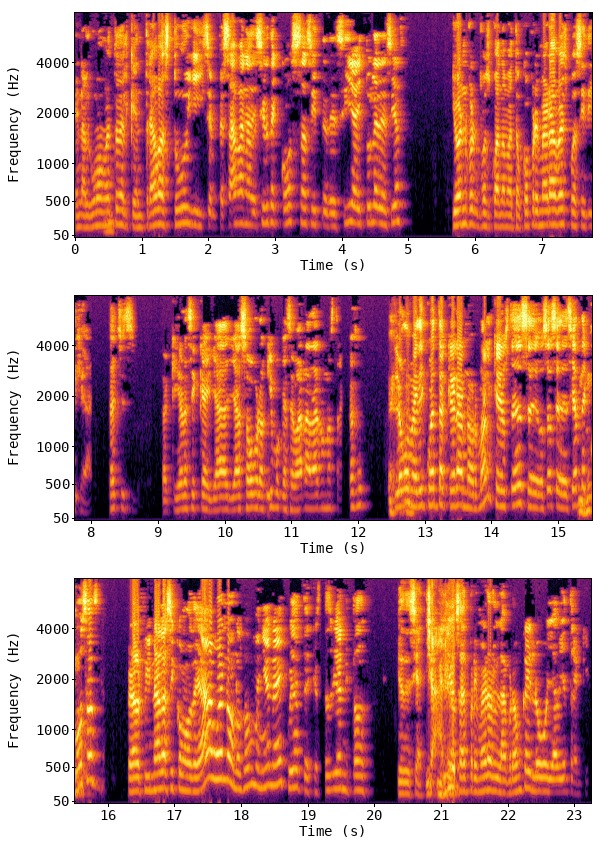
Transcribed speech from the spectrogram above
en algún momento en el que entrabas tú y se empezaban a decir de cosas y te decía y tú le decías. Yo, pues cuando me tocó primera vez, pues sí dije, Ay, aquí ahora sí que ya, ya sobro aquí porque se van a dar unos trancazos. Y luego me di cuenta que era normal, que ustedes, se, o sea, se decían de cosas pero al final así como de, ah, bueno, nos vemos mañana, eh, cuídate, que estés bien y todo. Yo decía, chale, o sea, primero la bronca y luego ya bien tranquilo.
